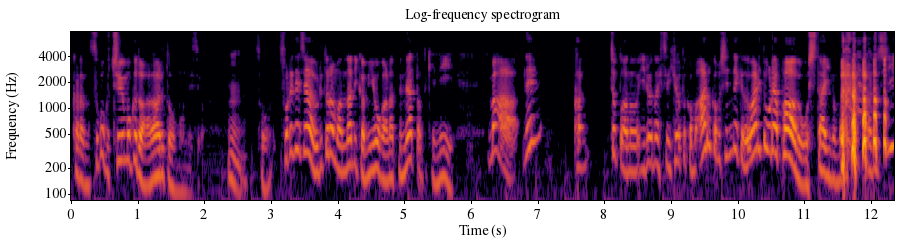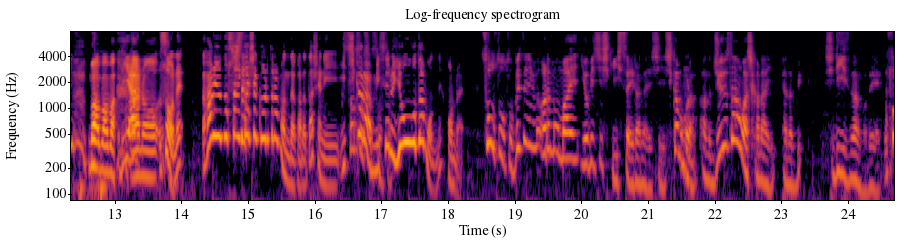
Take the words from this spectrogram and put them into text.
からのすごく注目度は上がると思うんですよ。うん。そう。それでじゃあウルトラマン何か見ようかなってなった時にまあねかちょっとあのいろんな批評とかもあるかもしれないけど割と俺はパワードを押したいのもあるし。まあまあまリアああのそうね。ハリウッド再解釈ウルトラマンだから確かに一から見せるようだもんね本来そうそうそう。別にあれも前予備知識一切いらないししかもほら、うん。あの13話しかないあのビシリーズなのでそ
